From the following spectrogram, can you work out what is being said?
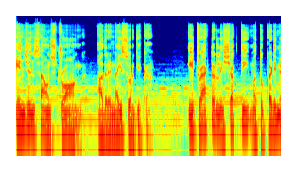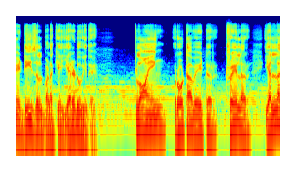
ಇಂಜಿನ್ ಸೌಂಡ್ ಸ್ಟ್ರಾಂಗ್, ಆದರೆ ನೈಸರ್ಗಿಕ. ಈ ಟ್ರ್ಯಾಕ್ಟರ್ಲಿ ಶಕ್ತಿ ಮತ್ತು ಕಡಿಮೆ ಡೀಸೆಲ್ ಬಳಕೆ ಎರಡೂ ಇದೆ. ಪ್ಲಾಯಿಂಗ್ ರೋಟಾವೇಟರ್ ಟ್ರೇಲರ್ ಎಲ್ಲ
